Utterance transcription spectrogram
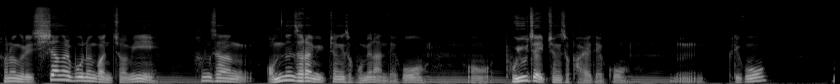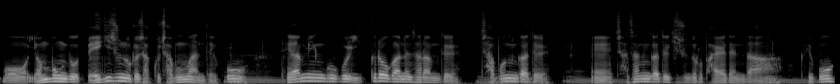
저는 그래 시장을 보는 관점이 음. 항상 없는 사람 입장에서 보면 안 되고 음. 어, 보유자 입장에서 봐야 되고 음. 음, 그리고 뭐 연봉도 내 기준으로 자꾸 잡으면 안 되고 음. 대한민국을 이끌어가는 사람들 자본가들 음. 예, 자산가들 기준으로 봐야 된다. 음. 그리고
